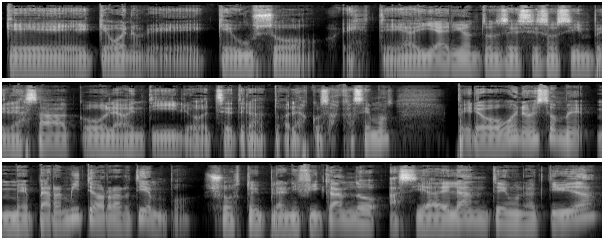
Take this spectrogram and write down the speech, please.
que, bueno, que, uso este, a diario, entonces eso siempre la saco, la ventilo, etcétera, todas las cosas que hacemos. Pero bueno, eso me, me permite ahorrar tiempo. Yo estoy planificando hacia adelante una actividad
